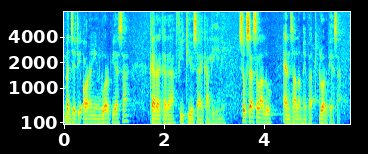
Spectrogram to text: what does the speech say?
menjadi orang yang luar biasa gara-gara video saya kali ini. Sukses selalu, and salam hebat luar biasa.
